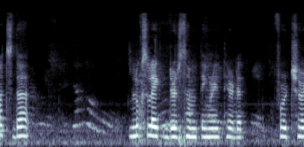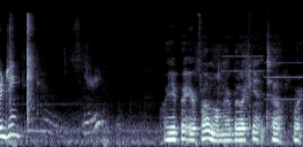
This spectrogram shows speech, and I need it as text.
What's that? Looks like there's something right here that for charging. Well, you put your phone on there, but I can't tell where,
